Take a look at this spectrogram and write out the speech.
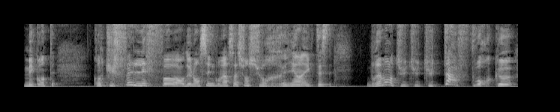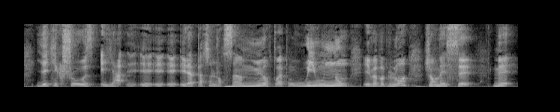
mais quand, tu fais l'effort de lancer une conversation sur rien et que Vraiment, tu, tu, tu taffes pour que y ait quelque chose et, y a, et, et, et, la personne, genre, c'est un mur, tu réponds oui ou non et va pas plus loin. Genre, mais c'est. Mais,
